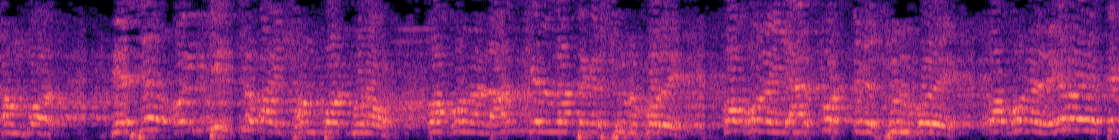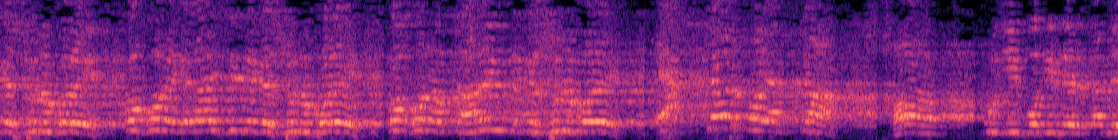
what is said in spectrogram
সম্পদ। দেশের ঐতিহ্যবাহী সম্পদগুলো কখনো লালকেল্লা থেকে শুরু করে, কখনো এয়ারপোর্ট থেকে শুরু করে, কখনো রেলওয়ে থেকে শুরু করে, কখনো এলআইসি থেকে শুরু করে, কখনো কারেন্ট থেকে শুরু করে, একটার পর একটা সব পুঁজিপতিদের কাছে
